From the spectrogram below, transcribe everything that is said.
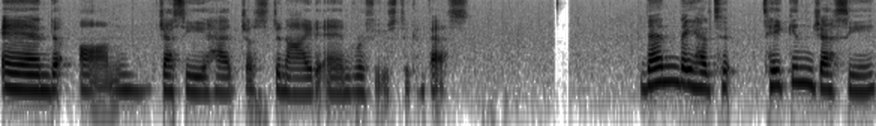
and um, Jesse had just denied and refused to confess. Then they had t- taken Jesse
